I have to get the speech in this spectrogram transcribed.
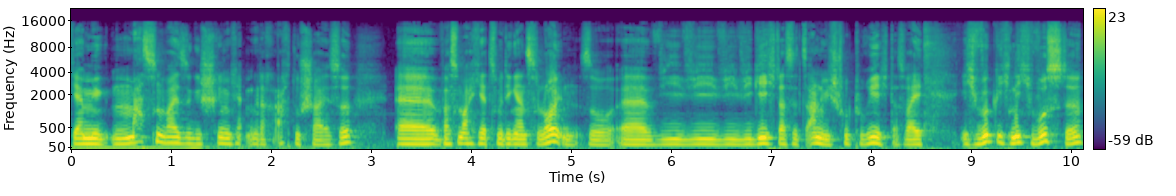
die haben mir massenweise geschrieben, ich habe mir gedacht, ach du Scheiße, äh, was mache ich jetzt mit den ganzen Leuten? So, äh, wie, wie, wie, wie gehe ich das jetzt an? Wie strukturiere ich das? Weil ich wirklich nicht wusste,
